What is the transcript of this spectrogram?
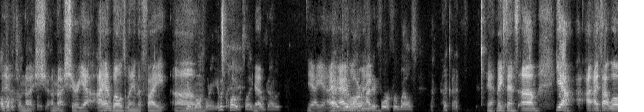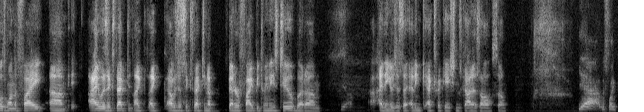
I'll Yeah, double check. I'm not sure. I'm not sure. Yeah, I had Wells winning the fight. Yeah, Um, Wells winning. It was close, like yeah. no doubt. yeah, yeah. Uh, I, I had Wells had it for for Wells. Okay. Yeah, makes sense. Um, yeah, I, I thought Wells won the fight. Um, it- I was expecting like like I was just expecting a better fight between these two, but um, Yeah. I think it was just I think expectations got us all. So Yeah, it was like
